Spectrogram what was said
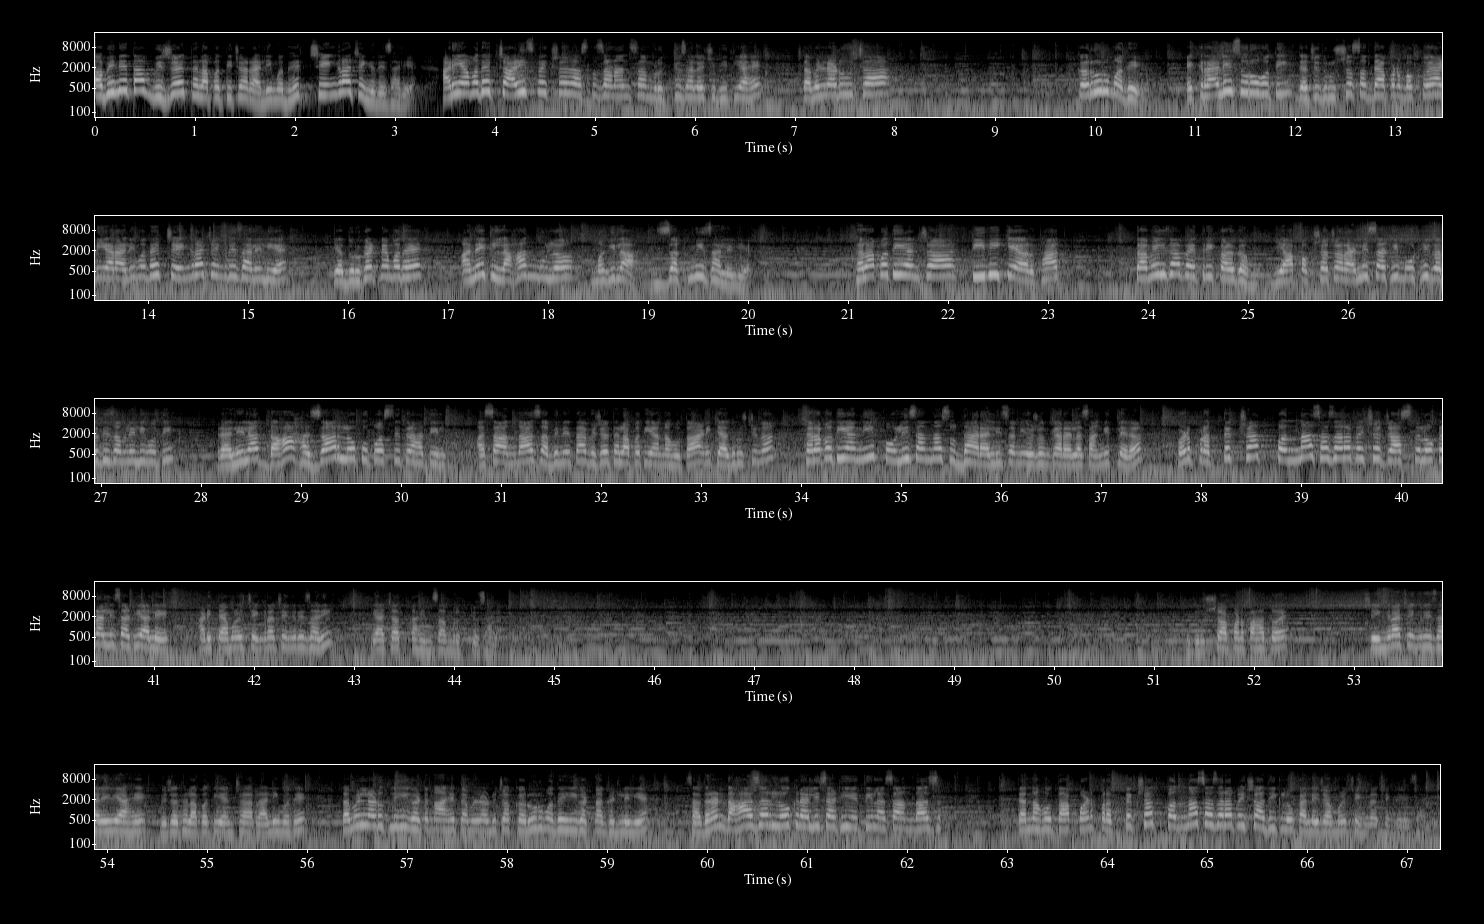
अभिनेता विजय थलापतीच्या रॅलीमध्ये चेंगराचेंगरी झाली आहे. आणि यामध्ये चाळीसपेक्षा जास्त जणांचा मृत्यू झाल्याची भीती आहे. तामिळनाडूच्या करूरमध्ये एक रॅली सुरू होती ज्याची दृश्य सध्या आपण बघतोय. आणि या रॅलीमध्ये चेंगराचेंगरी झालेली आहे. या दुर्घटनेमध्ये अनेक लहान मुलं महिला जखमी झालेली आहे थलापती यांच्या टी व्ही के अर्थात तमिलगा वेत्री कळगम या पक्षाच्या रॅलीसाठी मोठी गर्दी जमलेली होती. रॅलीला दहा हजार लोक उपस्थित राहतील असा अंदाज अभिनेता विजय थलापती यांना होता आणि त्या दृष्टीनं थलापती यांनी पोलिसांना सुद्धा रॅलीचं नियोजन करायला सांगितलेलं पण प्रत्यक्षात पन्नास हजारापेक्षा जास्त लोक रॅलीसाठी आले आणि त्यामुळे चेंगराचेंगरी झाली. याच्यात काहींचा मृत्यू झाला. दृश्य आपण पाहतोय. चेंगराचेंगरी झालेली आहे. विजय थलापती यांच्या रॅलीमध्ये. तमिळनाडूतली ही घटना आहे. तमिळनाडूच्या करूरमध्ये ही घटना घडलेली आहे. साधारण दहा हजार लोक रॅलीसाठी येतील असा अंदाज त्यांना होता पण प्रत्यक्षात पन्नास हजारापेक्षा अधिक लोक आले ज्यामुळे चेंगराचेंगरी झाली.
